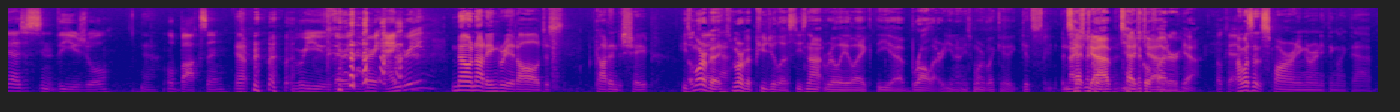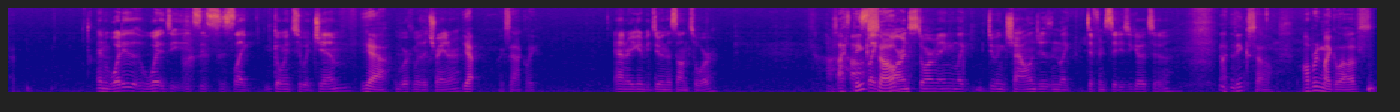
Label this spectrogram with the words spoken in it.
yeah, just you know, the usual, Yeah. a little boxing. Yeah. Were you very very angry? no, not angry at all. Just got into shape. He's more of a Okay. he's more of a pugilist. He's not really like the uh, brawler. You know, he's more of like a gets a nice Technical- jab, nice technical jab. fighter. Yeah, Okay. I wasn't sparring or anything like that. But And what is what? Is, it's, it's it's like going to a gym, yeah. working with a trainer. Yep. Exactly. And are you going to be doing this on tour? I think it's like so. barnstorming, like doing challenges in like different cities you go to. I think so. I'll bring my gloves.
